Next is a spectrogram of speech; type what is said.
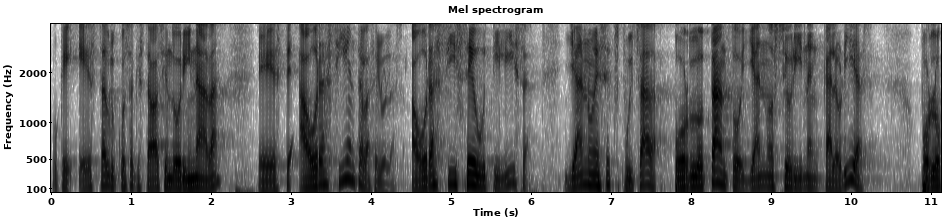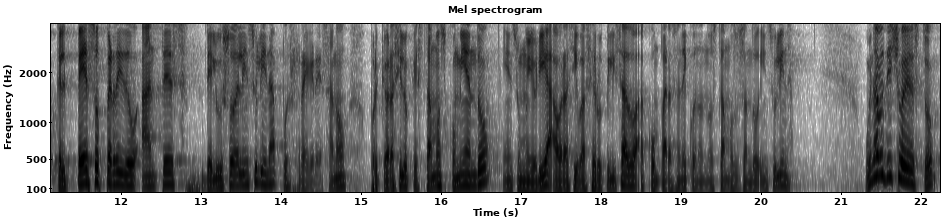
¿okay? esta glucosa que estaba siendo orinada, este, ahora sí entra a las células, ahora sí se utiliza, ya no es expulsada, por lo tanto ya no se orinan calorías, por lo que el peso perdido antes del uso de la insulina, pues regresa, ¿no? Porque ahora sí lo que estamos comiendo, en su mayoría, ahora sí va a ser utilizado a comparación de cuando no estamos usando insulina. Una vez dicho esto,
